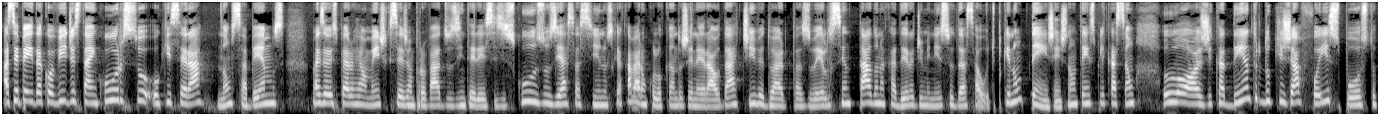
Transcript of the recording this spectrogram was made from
A CPI da Covid está em curso. O que será? Não sabemos, mas eu espero realmente que sejam provados os interesses escusos e assassinos que acabaram colocando o general da ativa Eduardo Pazuello sentado na cadeira de ministro da Saúde. Porque não tem, gente, não tem explicação lógica dentro do que já foi exposto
